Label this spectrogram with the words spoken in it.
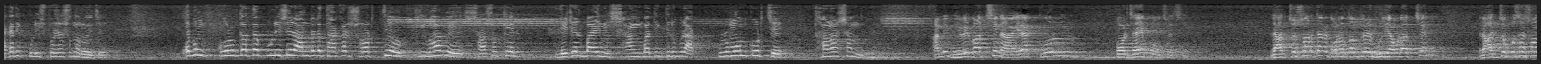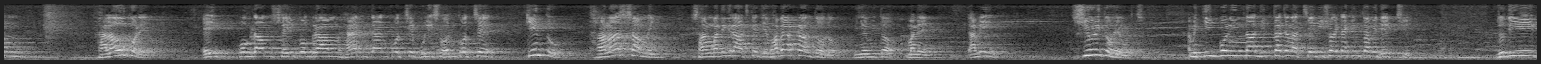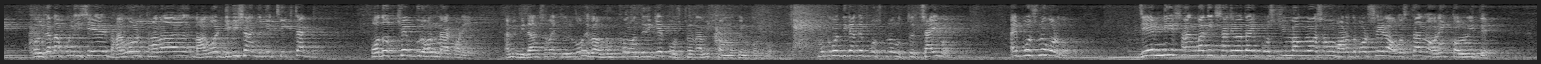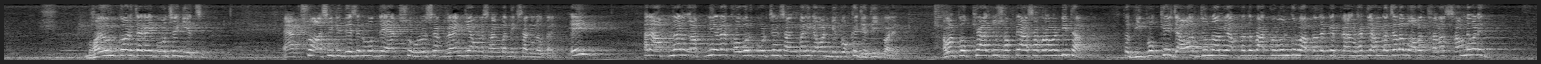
একাধিক পুলিশ প্রশাসনও রয়েছে এবং কলকাতা পুলিশের আন্ডারে থাকার সত্ত্বেও কীভাবে শাসকের লিটল বাহিনী সাংবাদিকদের উপর আক্রমণ করছে থানার সামনে? আমি ভেবে পাচ্ছি না এরা কোন পর্যায়ে পৌঁছেছে। রাজ্য সরকার গণতন্ত্রের বুলি আওড়াচ্ছেন, রাজ্য প্রশাসন ফেলাও করে, এই প্রোগ্রাম সেই প্রোগ্রাম হ্যান ত্যান করছে, পুলিশ হন করছে, কিন্তু থানার সামনেই সাংবাদিকরা আজকে যেভাবে আক্রান্ত হলো, নিয়মিত মানে আমি শিহরিত হয়ে উঠছি। আমি তীব্র নিন্দা ধিক্কা জানাচ্ছি, এই বিষয়টা কিন্তু আমি দেখছি। যদি কলকাতা পুলিশের ভাঙড় থানা, ভাঙড় ডিভিশন যদি ঠিকঠাক পদক্ষেপ গ্রহণ না করে, আমি বিধানসভায় তুলব এবং মুখ্যমন্ত্রীকে প্রশ্ন আমি সম্মুখীন করব। মুখ্যমন্ত্রীর কাছে প্রশ্ন উত্তর চাইব। আমি প্রশ্ন করব যে এমনি সাংবাদিক স্বাধীনতায় পশ্চিমবঙ্গ সহ ভারতবর্ষের অবস্থান অনেক তলনিতে, ভয়ঙ্কর জায়গায় পৌঁছে গিয়েছে। একশো আশিটি দেশের মধ্যে একশো উনষাট র্যাঙ্কে আমরা সাংবাদিক স্বাধীনতায়। এই, আর আপনার আপনারা খবর করছেন, সাংবাদিক আমার বিপক্ষে যেতেই পারে। আমার পক্ষে আসবে সবটাই আশা করা আমার বৃথা। তো বিপক্ষে যাওয়ার জন্য আমি আপনাদের আক্রমণ করব, আপনাদেরকে প্রাণঘাতী হামলা চালাবো, আবার থানার সামনে মানে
